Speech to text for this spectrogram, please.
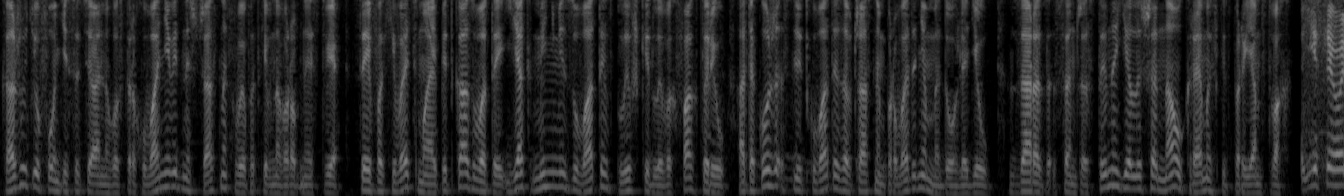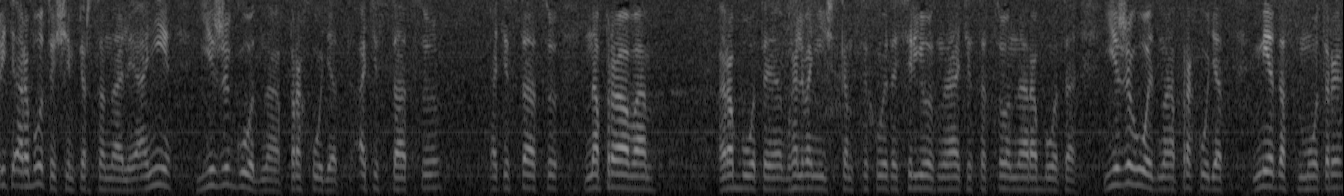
кажуть у фонді соціального страхування від нещасних випадків на виробництві. Цей фахівець має підказувати, як мінімізувати вплив шкідливих факторів, а також слідкувати за вчасним проведенням медоглядів. Зараз санчастини є лише на окремих підприємствах. Если говорить о работающем персонале, они ежегодно проходят аттестацию, аттестацию на право работы в гальваническом цеху. Это серьезная аттестационная работа. Ежегодно проходят медосмотры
